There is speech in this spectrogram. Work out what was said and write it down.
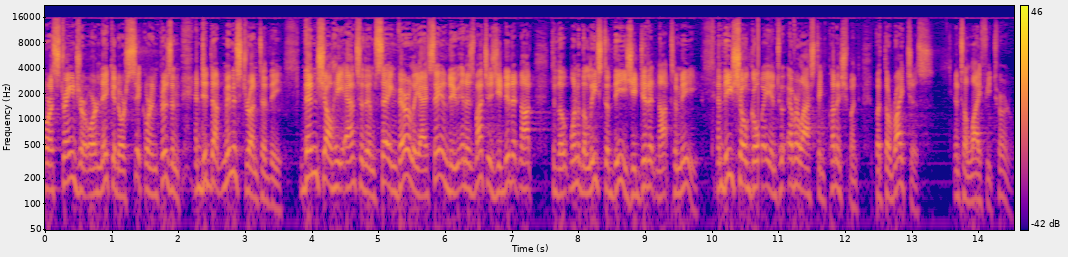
or a stranger, or naked, or sick, or in prison, and did not minister unto thee? Then shall he answer them, saying, Verily I say unto you, inasmuch as ye did it not to the, one of the least of these, ye did it not to me. And these shall go away into everlasting punishment, but the righteous into life eternal.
